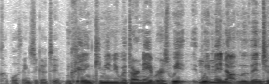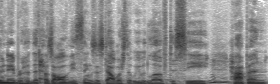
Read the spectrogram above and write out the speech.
couple of things to go to. And creating community with our neighbors. We mm-hmm. we may not move into a neighborhood that has all of these things established that we would love to see mm-hmm. happen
